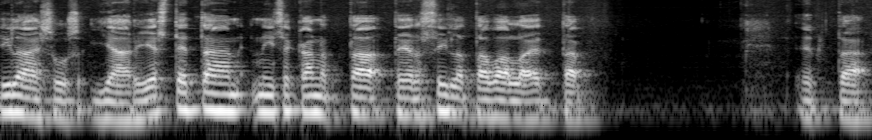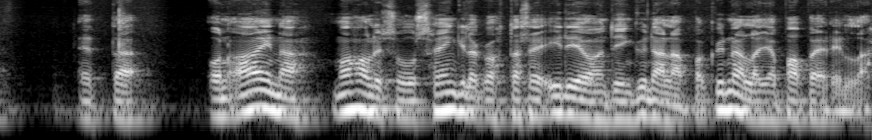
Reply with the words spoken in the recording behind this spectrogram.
tilaisuus järjestetään, niin se kannattaa tehdä sillä tavalla, että, että, että on aina mahdollisuus henkilökohtaiseen ideointiin kynällä, kynällä ja paperilla.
